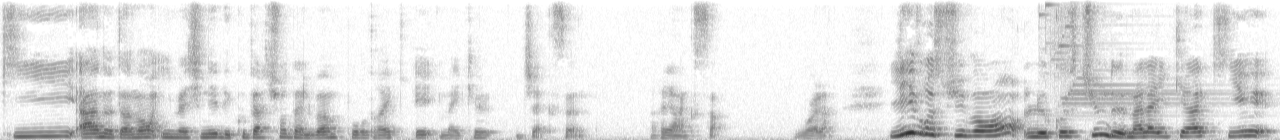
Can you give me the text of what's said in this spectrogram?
qui a notamment imaginé des couvertures d'albums pour Drake et Michael Jackson. Rien que ça. Voilà. Livre suivant, le costume de Malaika qui est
